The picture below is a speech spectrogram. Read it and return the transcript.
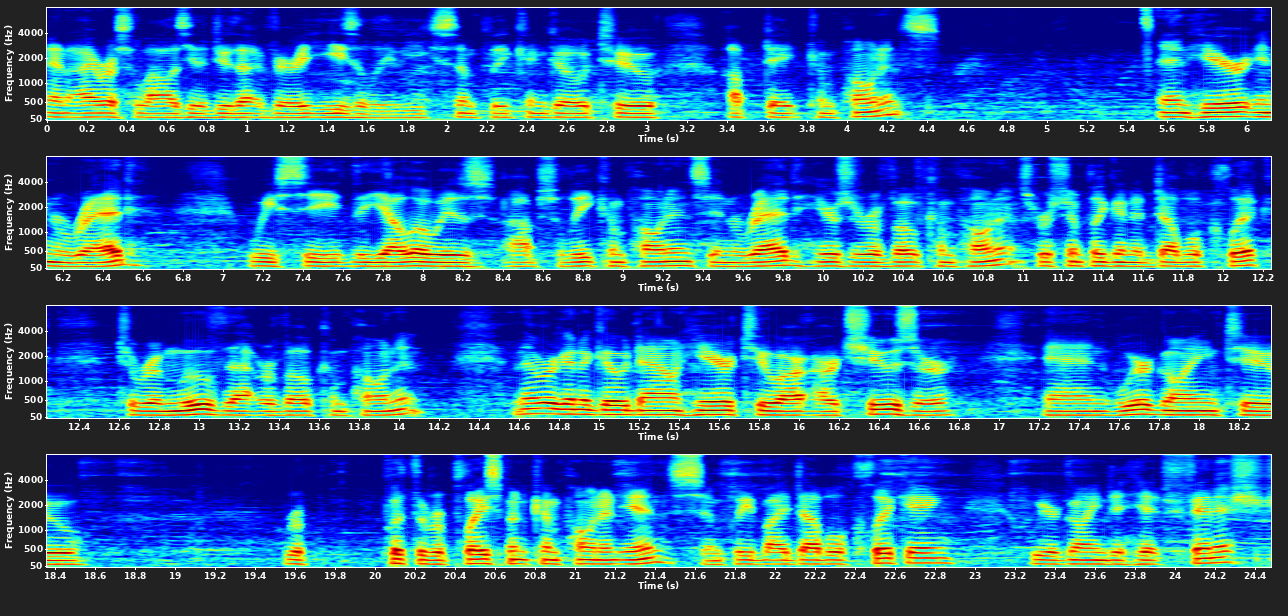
And Iris allows you to do that very easily. You simply can go to Update Components, and here in red, we see the yellow is obsolete components. In red, here's a revoke component. So we're simply going to double click to remove that revoke component. And then we're going to go down here to our, our chooser and we're going to put the replacement component in simply by double clicking. We are going to hit finish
